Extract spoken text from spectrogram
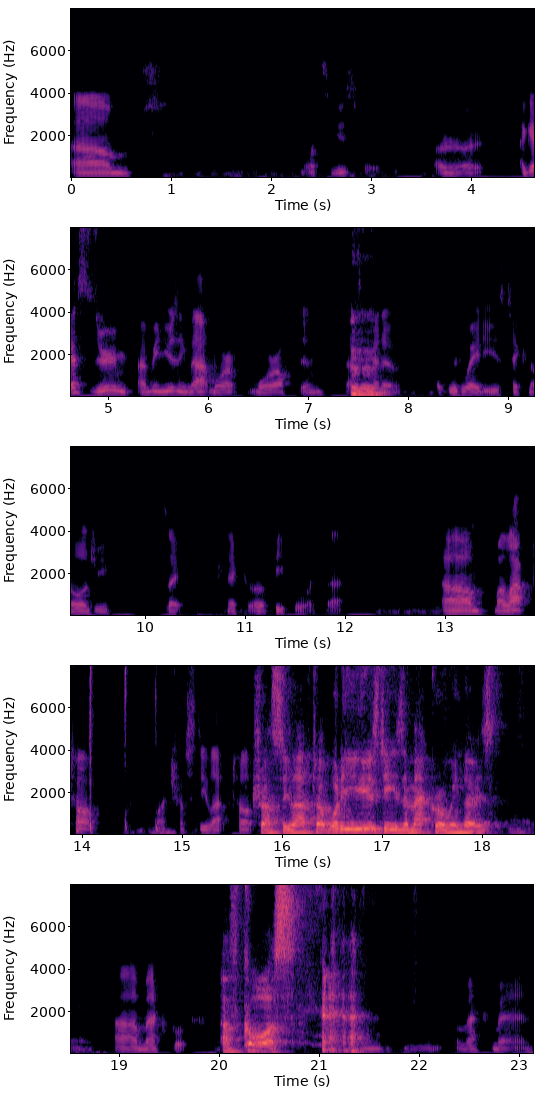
Um, what's useful? I don't know. I guess Zoom. I've been using that more more often. That's mm-hmm. kind of a good way to use technology because I connect to other people like that. Um, my laptop, my trusty laptop. Trusty laptop. What do you use? Do you use a Mac or Windows? Uh, MacBook. Of course. a Mac man.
